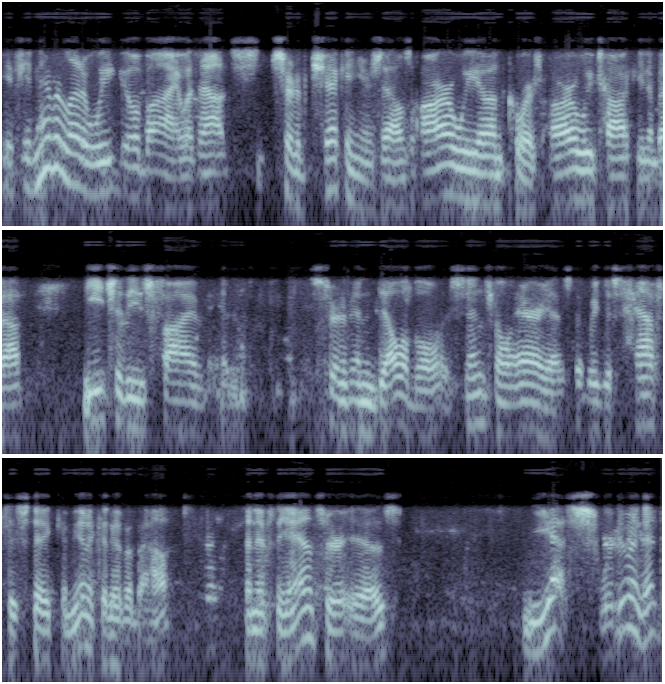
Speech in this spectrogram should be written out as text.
if you never let a week go by without sort of checking yourselves, are we on course? Are we talking about each of these five in, sort of indelible, essential areas that we just have to stay communicative about? And if the answer is yes, we're doing it,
